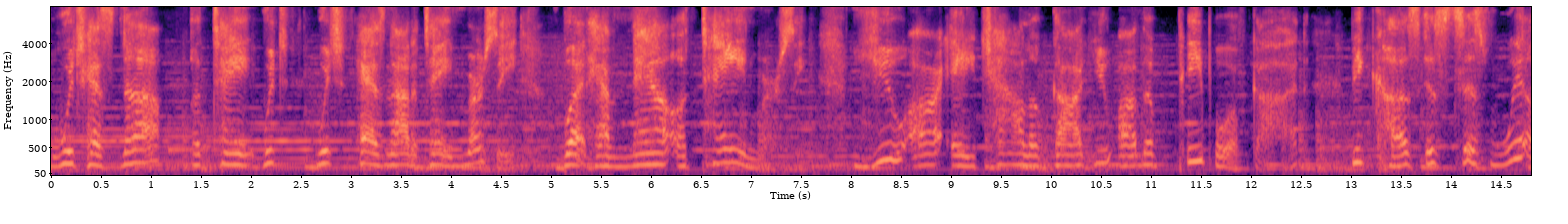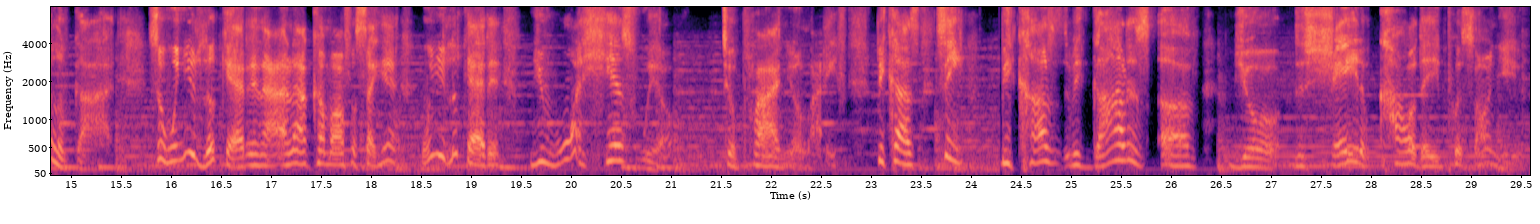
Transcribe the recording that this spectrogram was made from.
which has now attained, which which has not attained mercy, but have now attained mercy. You are a child of God. You are the people of God because it's His will of God. So when you look at it, and, I, will come off and say, yeah, when you look at it, you want His will to apply in your life. Because, see, because regardless of your the shade of color that he puts on you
